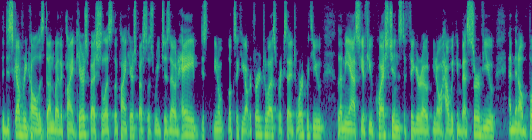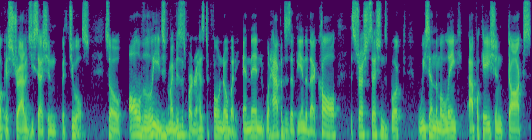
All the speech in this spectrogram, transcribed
the discovery call is done by the client care specialist. The client care specialist reaches out, hey, just, you know, looks like you got referred to us. We're excited to work with you. Let me ask you a few questions to figure out, you know, how we can best serve you. And then I'll book a strategy session with Jules. So all of the leads, my business partner has to phone nobody. And then what happens is at the end of that call, the stress session's booked. We send them a link, application, docs.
